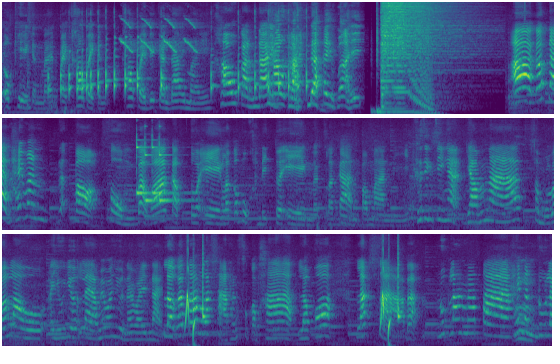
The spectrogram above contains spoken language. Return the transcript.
โอเคกันไหมไปเข้าไปกันเข้าไปด้วยกันได้ไหมเข้ากันได้เข้ากันได้ไหม เหมาะสมแบบว่ากับตัวเองแล้วก็บุคลิกตัวเองละกันประมาณนี้ คือจริงๆอะย้ำนะ สมมุติว่าเราอายุเยอะแล้วไม่ว่าอยู่ในวัยไหน เราก็ต้องรักษาทั้งสุขภาพ แล้วก็รักษาแบบรูปร่างหน้าตา ให้มันดูแล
